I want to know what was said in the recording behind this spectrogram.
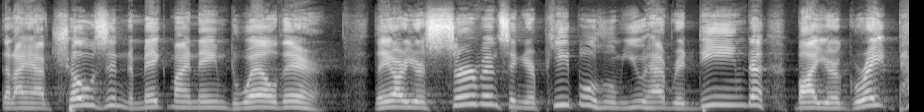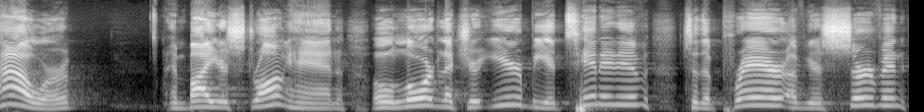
that I have chosen to make my name dwell there. They are your servants and your people whom you have redeemed by your great power and by your strong hand, O Lord, let your ear be attentive to the prayer of your servant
